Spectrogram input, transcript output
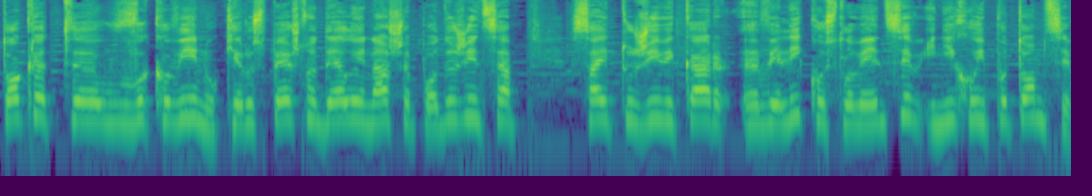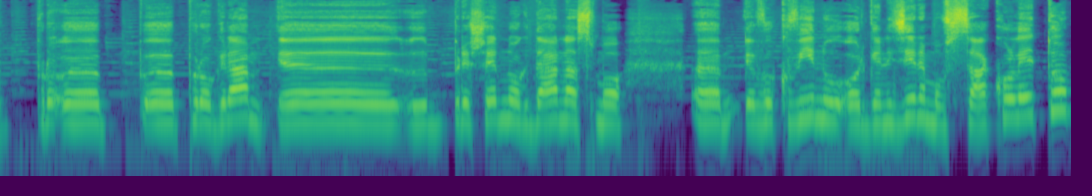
Tokrat v Vukovinu, kjer uspešno deluje naša podržnica, saj tu živi kar veliko Slovencev i njihovi potomcev. Pro, program Prešernog dana smo v Kovinu organiziramo vsako leto,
